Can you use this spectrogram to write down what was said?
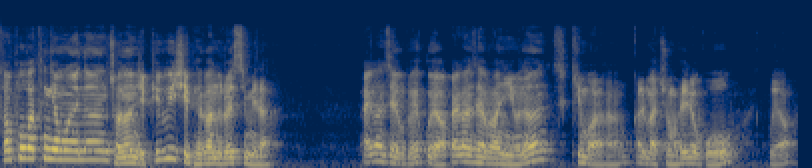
sump 같은 경우에는 저는 이제 PVC 배관으로 했습니다. 빨간색으로 했고요. 빨간색으로 한 이유는 skimmer랑 깔맞춤 하려고 했고요.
